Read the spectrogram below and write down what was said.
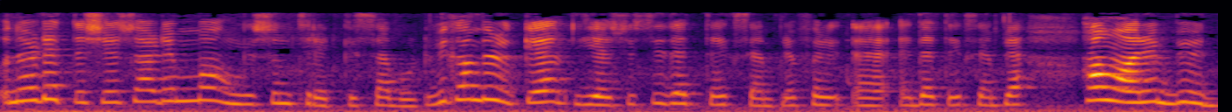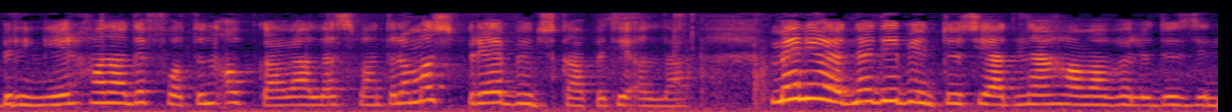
Og når dette skjer, så er det mange som trekker seg bort. Vi kan bruke Jesus i dette eksempelet. For, eh, dette eksempelet. Han var en budbringer. Han hadde fått en oppgave av Allah SWT om å spre budskapet til Allah. Men jødene, de begynte å si at han var veldig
